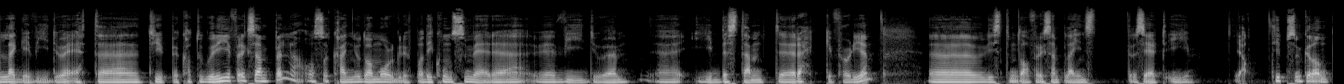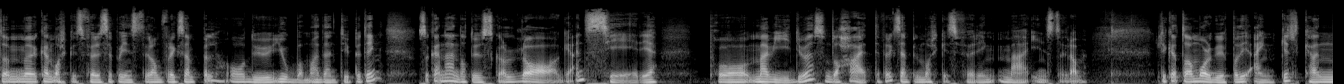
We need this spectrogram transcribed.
legge videoer etter type kategori, f.eks. Og så kan jo da målgruppa di konsumere videoer i bestemt rekkefølge. Hvis de da f.eks. er interessert i ja, tips om hvordan de kan markedsføre seg på Instagram f.eks., og du jobber med den type ting, så kan det hende at du skal lage en serie på, med videoer som da heter f.eks. markedsføring med Instagram. Slik at da målgruppa di enkelt kan,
